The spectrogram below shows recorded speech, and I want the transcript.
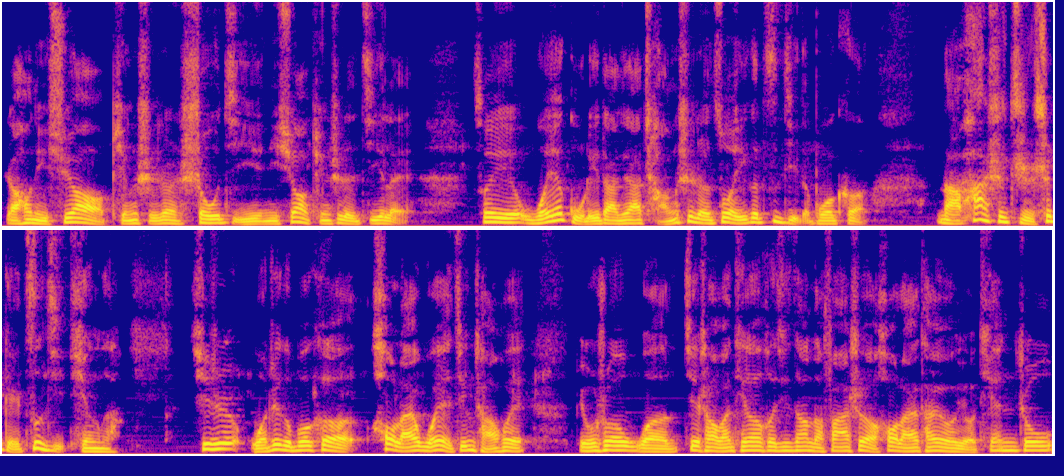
然后你需要平时的收集，你需要平时的积累，所以我也鼓励大家尝试着做一个自己的播客，哪怕是只是给自己听的。其实我这个播客后来我也经常会。比如说，我介绍完天河核心舱的发射，后来它又有天舟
